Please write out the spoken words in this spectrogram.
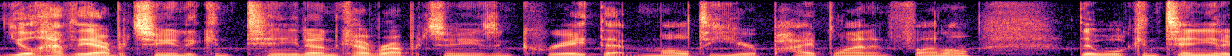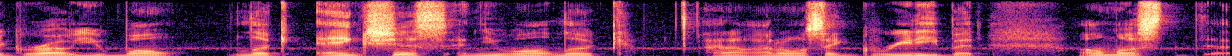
you'll have the opportunity to continue to uncover opportunities and create that multi-year pipeline and funnel that will continue to grow. You won't look anxious and you won't look I don't I don't want to say greedy, but almost uh,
